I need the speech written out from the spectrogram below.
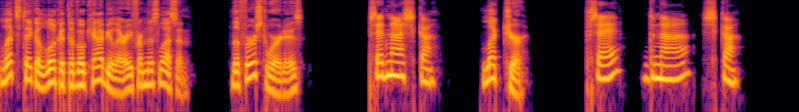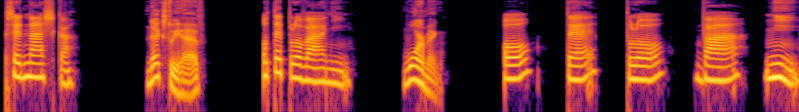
Let's take a look at the vocabulary from this lesson. The first word is Přednáška. lecture. Přednáška. Přednáška. Next we have Oteplování. warming. O te plo vá ní.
